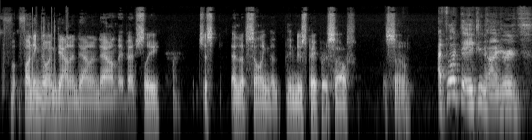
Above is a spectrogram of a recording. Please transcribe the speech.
f- funding going down and down and down, they eventually just ended up selling the, the newspaper itself. So I feel like the 1800s.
